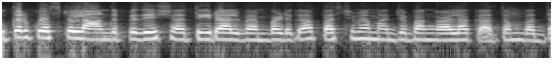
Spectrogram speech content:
ఉత్తర కోస్టల్ ఆంధ్రప్రదేశ్ తీరాల వెంబడిగా పశ్చిమ మధ్య బంగాళాఖాతం వద్ద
